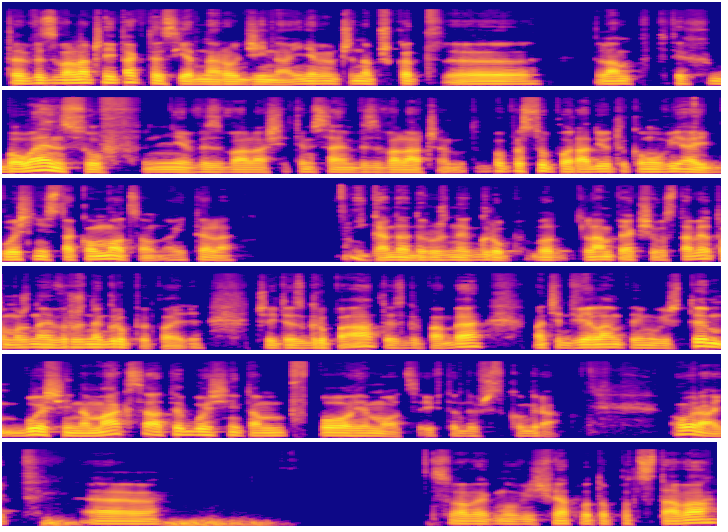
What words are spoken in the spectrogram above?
te wyzwalacze i tak to jest jedna rodzina i nie wiem, czy na przykład e, lamp tych Bowensów nie wyzwala się tym samym wyzwalaczem, to po prostu po radiu tylko mówi, ej, błyśnij z taką mocą, no i tyle. I gada do różnych grup, bo lampy jak się ustawia, to można je w różne grupy powiedzieć. Czyli to jest grupa A, to jest grupa B, macie dwie lampy i mówisz, ty błyśnij na maksa, a ty błyśnij tam w połowie mocy i wtedy wszystko gra. Alright. E, Sławek mówi, światło to podstawa.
